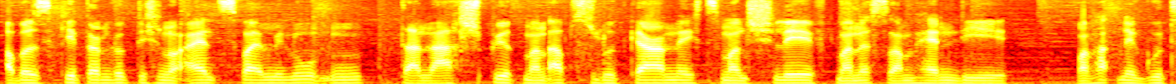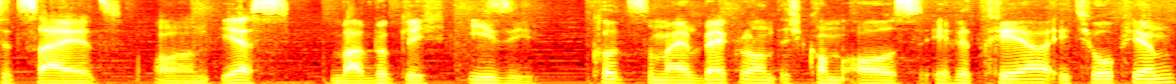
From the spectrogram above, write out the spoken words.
aber es geht dann wirklich nur ein, zwei Minuten. Danach spürt man absolut gar nichts, man schläft, man ist am Handy, man hat eine gute Zeit und yes, war wirklich easy. Kurz zu meinem Background, ich komme aus Eritrea, Äthiopien,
